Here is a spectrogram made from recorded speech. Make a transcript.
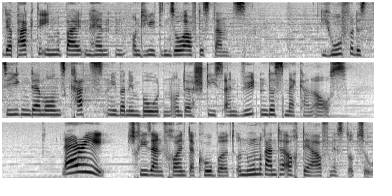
Der packte ihn mit beiden Händen und hielt ihn so auf Distanz. Die Hufe des Ziegendämons kratzten über den Boden und er stieß ein wütendes Meckern aus. Larry! Schrie sein Freund der Kobold, und nun rannte auch der auf Nisto zu.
